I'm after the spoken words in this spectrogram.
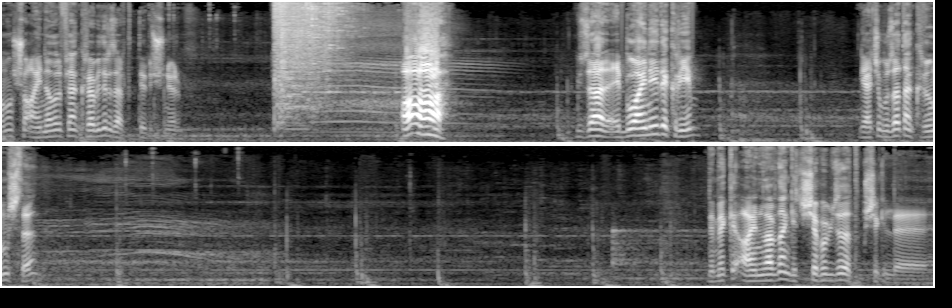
Ama şu aynaları falan kırabiliriz artık diye düşünüyorum. Aa! Güzel. E bu aynayı da kırayım. Gerçi bu zaten kırılmış da. Demek ki aynalardan geçiş yapabileceğiz artık bu şekilde.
